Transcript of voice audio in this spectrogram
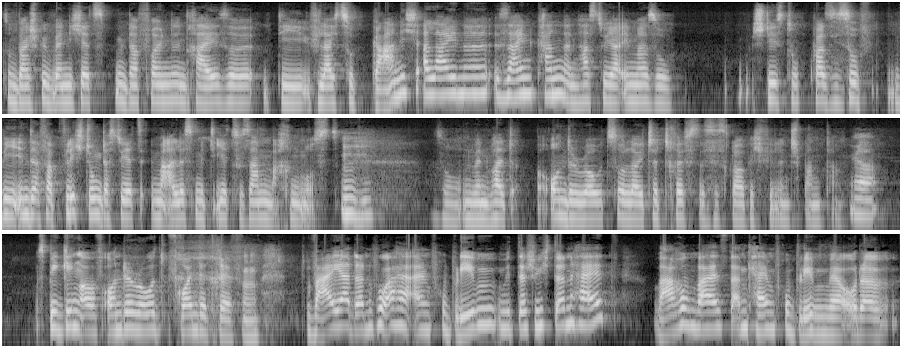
zum Beispiel, wenn ich jetzt mit einer Freundin reise, die vielleicht so gar nicht alleine sein kann, dann hast du ja immer so, stehst du quasi so wie in der Verpflichtung, dass du jetzt immer alles mit ihr zusammen machen musst. Mhm. So, und wenn du halt on the road so Leute triffst, ist es, glaube ich, viel entspannter. Ja. Speaking of on the road Freunde treffen, war ja dann vorher ein Problem mit der Schüchternheit. Warum war es dann kein Problem mehr? Oder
